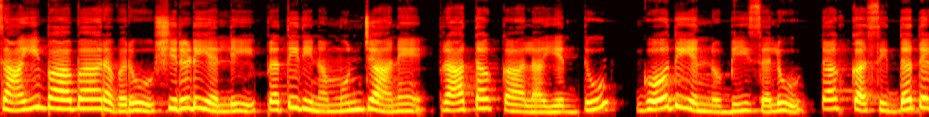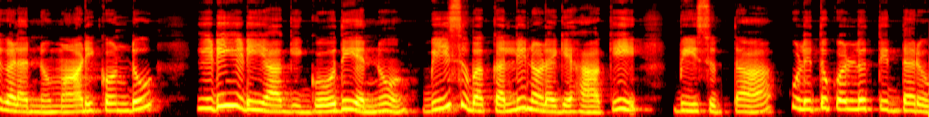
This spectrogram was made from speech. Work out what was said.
ಸಾಯಿಬಾಬಾರವರು ಶಿರಡಿಯಲ್ಲಿ ಪ್ರತಿದಿನ ಮುಂಜಾನೆ ಪ್ರಾತಃಕಾಲ ಎದ್ದು ಗೋಧಿಯನ್ನು ಬೀಸಲು ತಕ್ಕ ಸಿದ್ಧತೆಗಳನ್ನು ಮಾಡಿಕೊಂಡು ಹಿಡಿ ಹಿಡಿಯಾಗಿ ಗೋಧಿಯನ್ನು ಬೀಸುವ ಕಲ್ಲಿನೊಳಗೆ ಹಾಕಿ ಬೀಸುತ್ತಾ ಕುಳಿತುಕೊಳ್ಳುತ್ತಿದ್ದರು.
